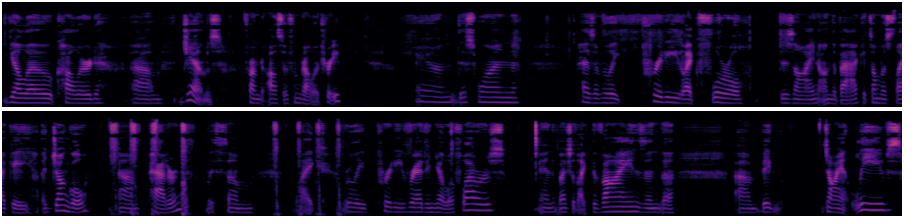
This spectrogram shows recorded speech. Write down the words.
yellow colored um, gems from also from Dollar Tree. And this one Has a really pretty like floral design on the back. It's almost like a, a jungle um, pattern with some like really pretty red and yellow flowers and a bunch of like the vines and the um, big giant leaves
